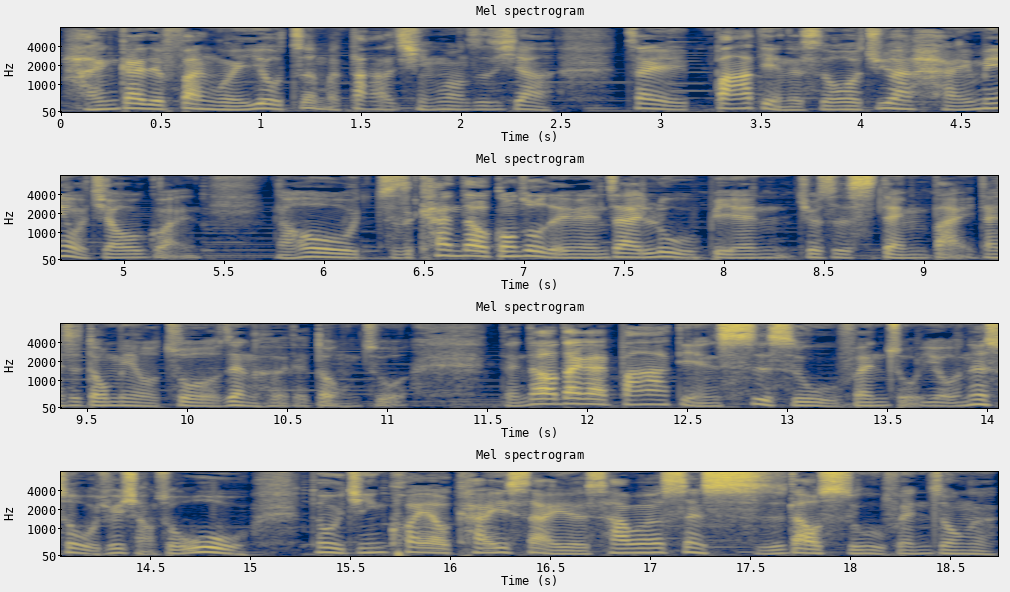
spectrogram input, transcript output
涵盖的范围又这么大的情况之下，在八点的时候居然还没有交管。然后只看到工作人员在路边就是 stand by，但是都没有做任何的动作。等到大概八点四十五分左右，那时候我就想说，哦，都已经快要开赛了，差不多剩十到十五分钟了。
